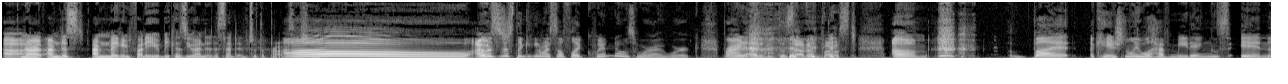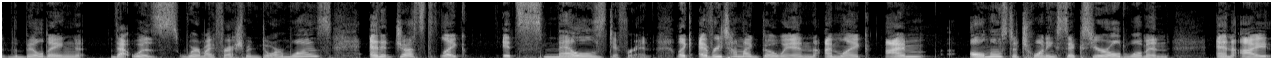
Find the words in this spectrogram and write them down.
Uh, no, I'm just I'm making fun of you because you ended a sentence with a proposition. Oh, I was just thinking to myself, like Quinn knows where I work. Brian edited this out in post. Um, but occasionally we'll have meetings in the building that was where my freshman dorm was, and it just like it smells different. Like every time I go in, I'm like I'm almost a 26 year old woman. And I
